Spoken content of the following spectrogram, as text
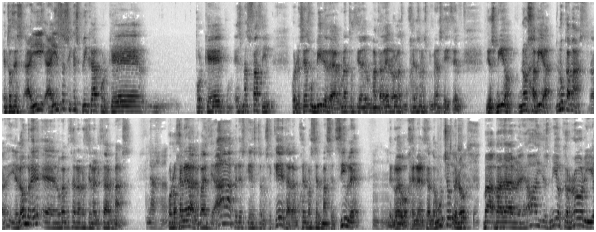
Entonces, ahí, ahí esto sí que explica por qué, por qué es más fácil, cuando seas un vídeo de alguna atrocidad de un matadero, las mujeres son las primeras que dicen, Dios mío, no sabía, nunca más. Y el hombre eh, lo va a empezar a racionalizar más. Por lo general, va a decir, ah, pero es que esto no sé qué, tal. la mujer va a ser más sensible, de nuevo, generalizando mucho, pero Va, va, a dar, ay, Dios mío, qué horror, y,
